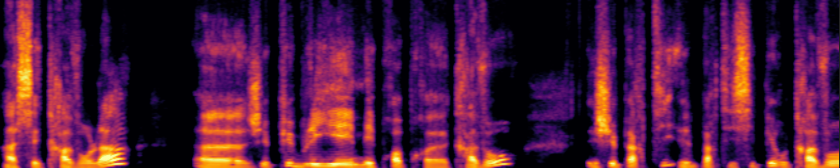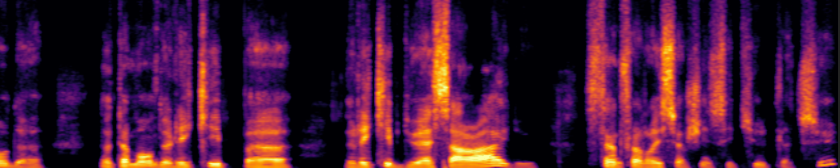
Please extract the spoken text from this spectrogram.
à ces travaux-là. Euh, j'ai publié mes propres travaux et j'ai participé aux travaux de, notamment de l'équipe euh, du SRI, du Stanford Research Institute là-dessus.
